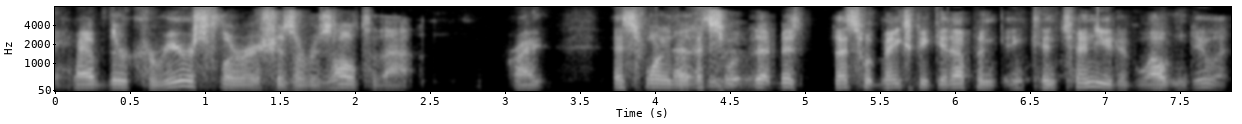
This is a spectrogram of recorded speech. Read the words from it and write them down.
have their careers flourish as a result of that, right? That's one of the, that's what that, that's what makes me get up and, and continue to go out and do it.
